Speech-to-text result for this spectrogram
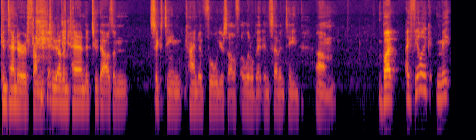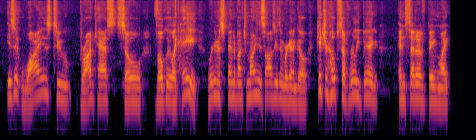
contenders from 2010 to 2016. Kind of fool yourself a little bit in 17. Um, but I feel like, may, is it wise to broadcast so vocally, like, hey, we're going to spend a bunch of money this offseason. We're going to go get your hopes up really big instead of being like,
